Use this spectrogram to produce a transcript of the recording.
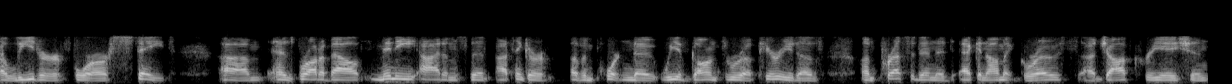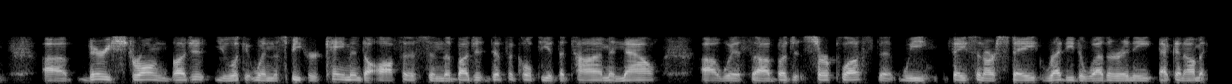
a leader for our state um, has brought about many items that I think are of important note. We have gone through a period of unprecedented economic growth, uh, job creation, uh, very strong budget. You look at when the speaker came into office and the budget difficulty at the time, and now uh, with uh, budget surplus that we face in our state, ready to weather any economic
